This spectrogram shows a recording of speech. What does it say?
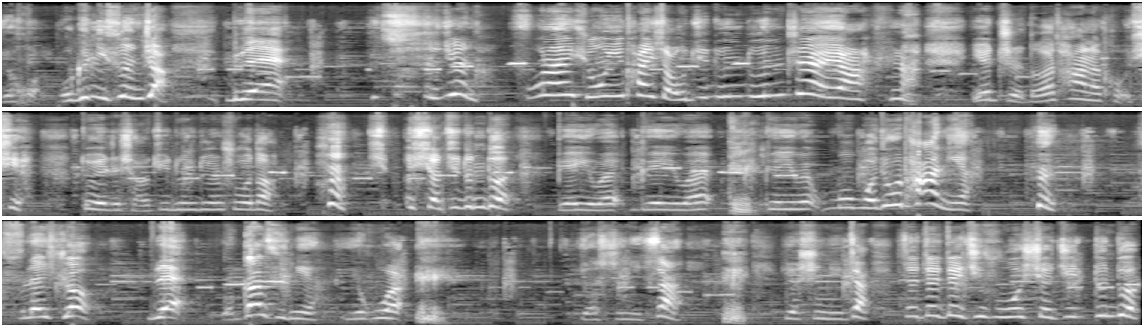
一会儿我跟你算账。别只见呢，弗兰熊一看小鸡墩墩这样，那也只得叹了口气，对着小鸡墩墩说道：“哼，小小鸡墩墩，别以为别以为别以为我我就会怕你。哼，弗兰熊，来我告诉你，一会儿 要是你在 要是你在再再再欺负我小鸡墩墩，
